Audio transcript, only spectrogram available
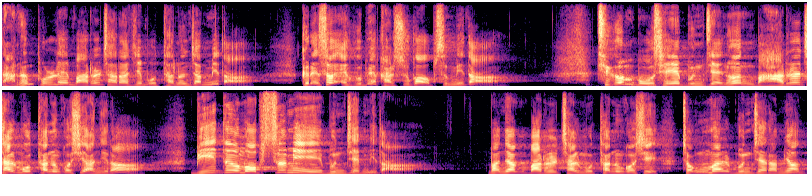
나는 본래 말을 잘하지 못하는 자입니다. 그래서 애굽에 갈 수가 없습니다. 지금 모세의 문제는 말을 잘 못하는 것이 아니라 믿음 없음이 문제입니다. 만약 말을 잘 못하는 것이 정말 문제라면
